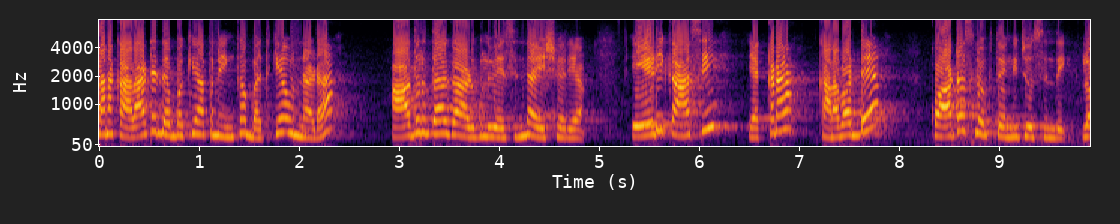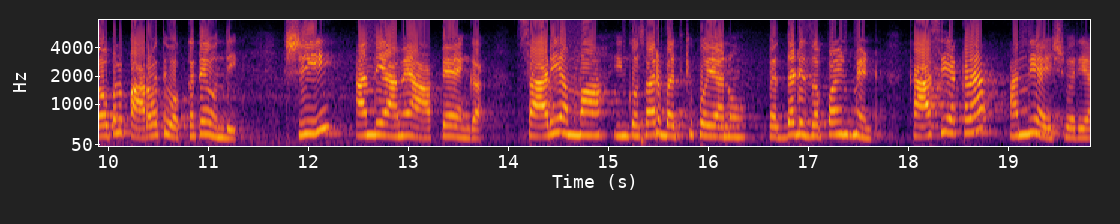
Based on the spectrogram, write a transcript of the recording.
తన కరాటే దెబ్బకి అతను ఇంకా బతికే ఉన్నాడా? ఆదుర్దాగా అడుగులు వేసింది ఐశ్వర్య. ఏడి కాశీ? ఎక్కడా? కనబడ్డే? క్వార్టర్స్లోకి తొంగి చూసింది. లోపల పార్వతి ఒక్కతే ఉంది. శ్రీ అంది ఆమె ఆప్యాయంగా. సారీ అమ్మా ఇంకోసారి బతికిపోయాను. పెద్ద డిసప్పాయింట్మెంట్ కాశీ ఎక్కడ? అంది ఐశ్వర్య.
